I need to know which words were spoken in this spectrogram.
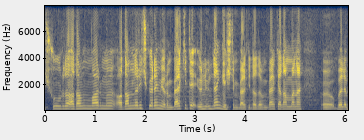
Şurada adam var mı? Adamları hiç göremiyorum. Belki de önünden geçtim belki de adamın. Belki adam bana e, böyle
